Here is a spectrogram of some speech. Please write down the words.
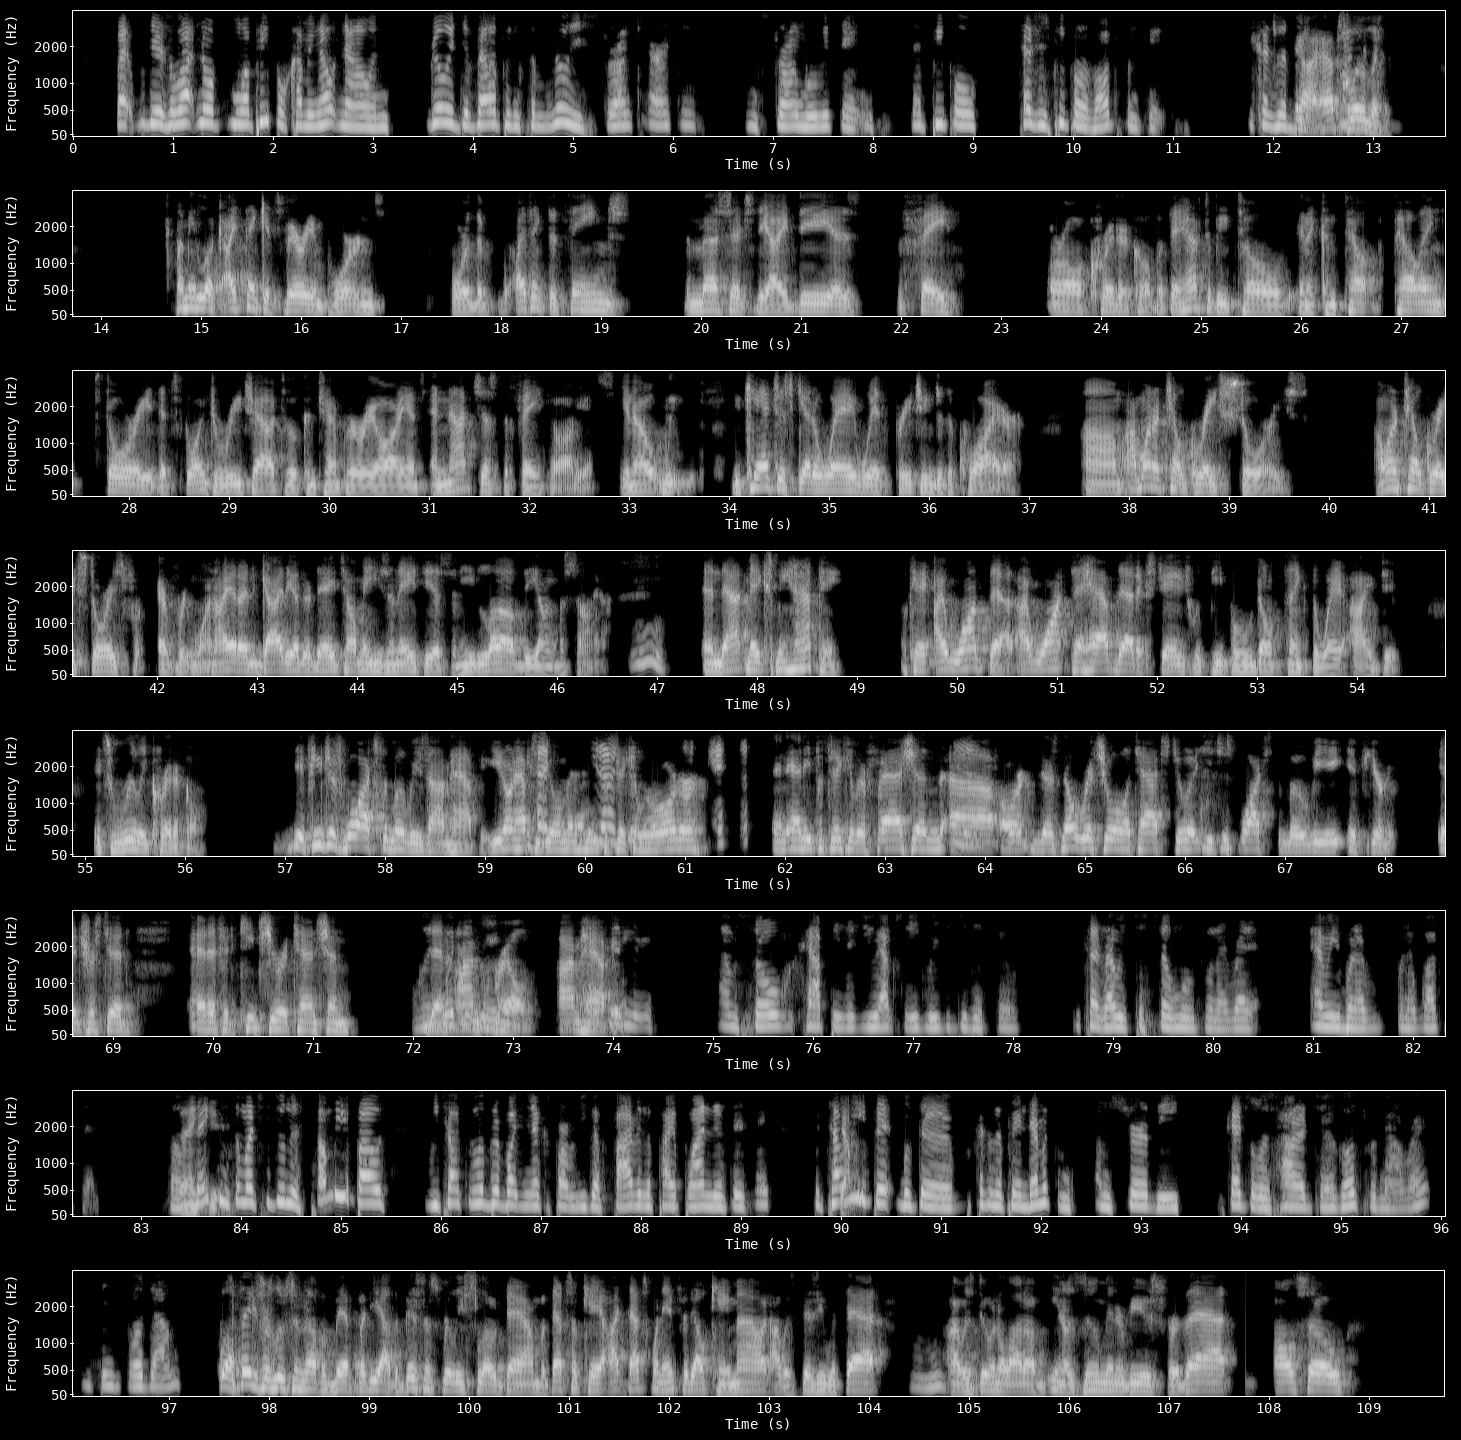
But there's a lot more, more people coming out now and really developing some really strong characters and strong movie things that people touches people of all different faiths because of the yeah absolutely i mean look i think it's very important for the i think the themes the message the ideas the faith are all critical but they have to be told in a compelling story that's going to reach out to a contemporary audience and not just the faith audience. You know, we you can't just get away with preaching to the choir. Um, I want to tell great stories. I want to tell great stories for everyone. I had a guy the other day tell me he's an atheist and he loved the young Messiah. Mm. And that makes me happy. Okay. I want that. I want to have that exchange with people who don't think the way I do. It's really critical if you just watch the movies, I'm happy. You don't have to do them in any particular order, in any particular fashion, uh, or there's no ritual attached to it. You just watch the movie if you're interested, and if it keeps your attention, then I'm thrilled. I'm happy. I'm so happy that you actually agreed to do this too, because I was just so moved when I read it. I mean, when I when I watched it. So thank, thank you. you so much for doing this. Tell me about we talked a little bit about your next part when you got five in the pipeline, as they say. But tell yeah. me a bit with the because of the pandemic. I'm, I'm sure the schedule is hard to go through now, right? Things slowed down. Well, things are loosening up a bit, but yeah, the business really slowed down. But that's okay. I, that's when Infidel came out. I was busy with that. Mm-hmm. I was doing a lot of you know Zoom interviews for that. Also,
